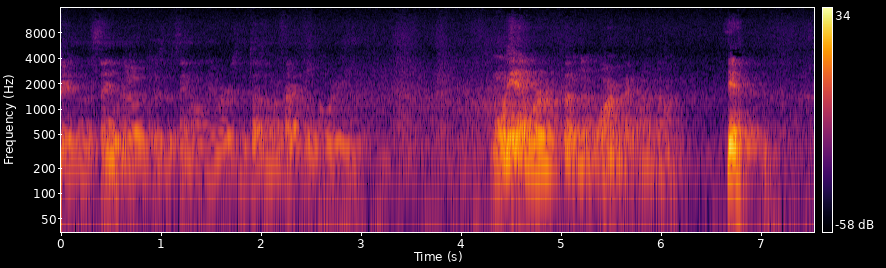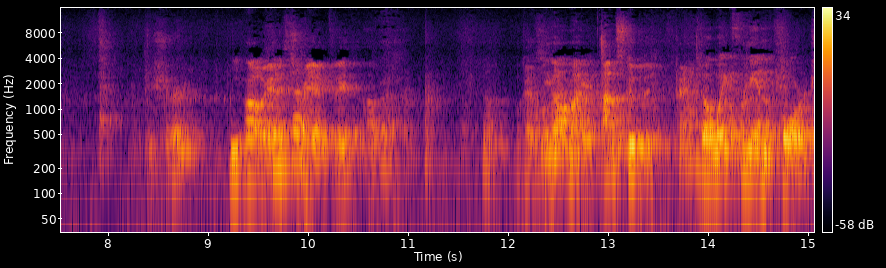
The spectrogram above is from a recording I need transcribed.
activating the thing though, because the thing only works. It doesn't affect the lower unit. Well, yeah, we're putting the alarm back on now. Yeah. You sure? Oh yeah, to reactivate. The, okay. Oh, okay. Well, See, never I'm- mind. I'm stupid. Apparently. Go wait for me on the porch.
